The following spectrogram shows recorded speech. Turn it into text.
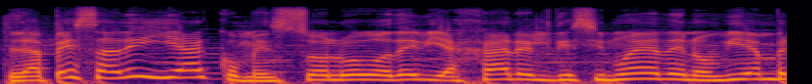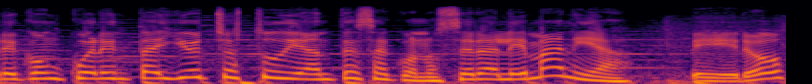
La pesadilla comenzó luego de viajar el 19 de noviembre con 48 estudiantes a conocer Alemania, pero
